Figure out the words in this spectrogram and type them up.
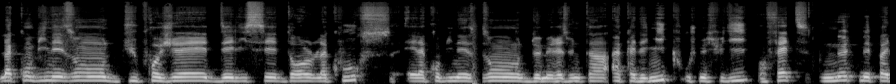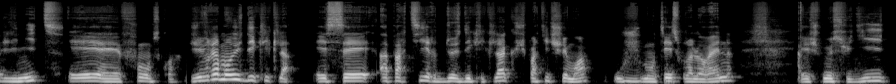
la combinaison du projet des lycées dans la course et la combinaison de mes résultats académiques où je me suis dit, en fait, ne te mets pas de limites et fonce, quoi. J'ai vraiment eu ce déclic-là. Et c'est à partir de ce déclic-là que je suis parti de chez moi, où je suis mmh. monté sur la Lorraine et je me suis dit,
